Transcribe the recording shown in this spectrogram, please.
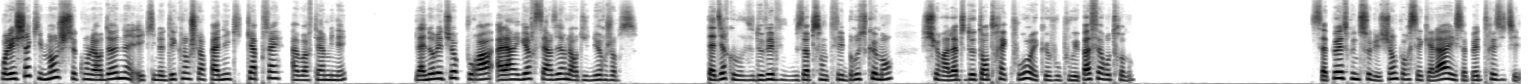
Pour les chiens qui mangent ce qu'on leur donne et qui ne déclenchent leur panique qu'après avoir terminé, la nourriture pourra à la rigueur servir lors d'une urgence. C'est-à-dire que vous devez vous absenter brusquement sur un laps de temps très court et que vous ne pouvez pas faire autrement. Ça peut être une solution pour ces cas-là et ça peut être très utile.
